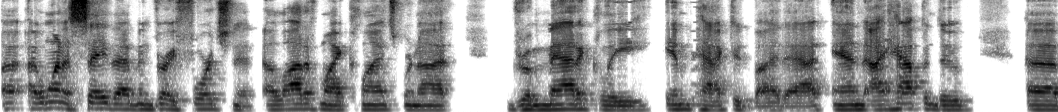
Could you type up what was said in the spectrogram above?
I, I want to say that I've been very fortunate. A lot of my clients were not dramatically impacted by that, and I happened to uh,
